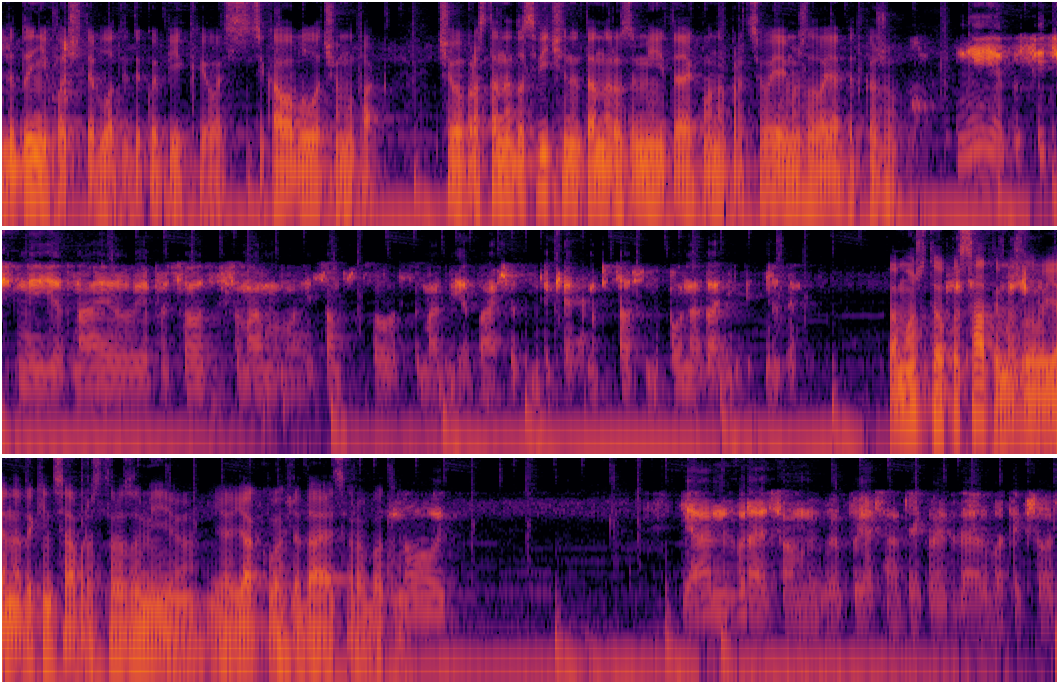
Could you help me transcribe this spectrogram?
людині хочете платити копійки. Ось цікаво було, чому так. Чи ви просто не недосвідчені та не розумієте, як воно працює, і можливо я підкажу. Ні, я досвідчений, я знаю, я працював з СММ, і сам працював з СММ, я знаю, що це таке. Я написав, що неповна зайнятість людини. А можете описати, можливо, я не до кінця просто розумію, я- як виглядає ця робота. Ну я не збираюся вам пояснювати, як виглядає робота. Якщо вас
